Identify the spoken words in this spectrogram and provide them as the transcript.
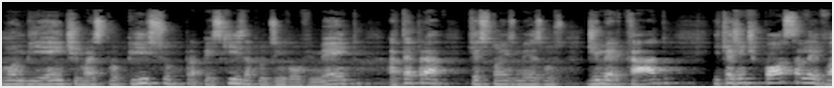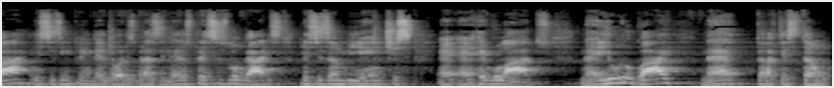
um ambiente mais propício para pesquisa, para o desenvolvimento, até para questões mesmo de mercado, e que a gente possa levar esses empreendedores brasileiros para esses lugares, para esses ambientes é, é, regulados. Né? E o Uruguai, né, pela questão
